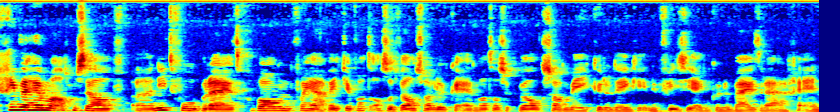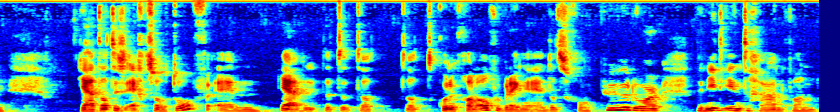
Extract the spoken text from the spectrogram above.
Ik ging daar helemaal als mezelf, uh, niet voorbereid. Gewoon van, ja, weet je, wat als het wel zou lukken. En wat als ik wel zou mee kunnen denken in de visie en kunnen bijdragen. En ja, dat is echt zo tof. En ja, dat, dat, dat, dat kon ik gewoon overbrengen. En dat is gewoon puur door er niet in te gaan van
